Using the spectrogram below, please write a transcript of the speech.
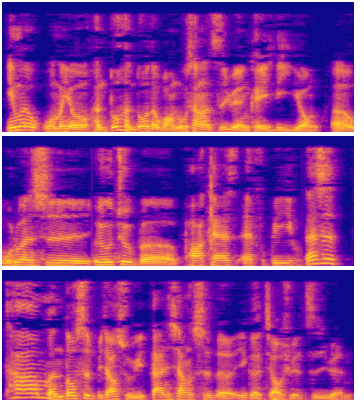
因为我们有很多很多的网络上的资源可以利用，呃，无论是 YouTube、Podcast、FB，但是他们都是比较属于单向式的一个教学资源，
